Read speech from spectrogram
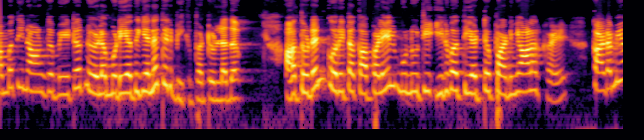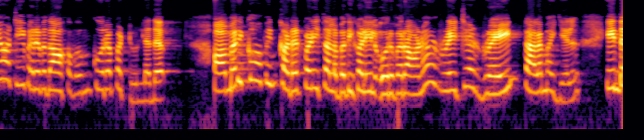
ஐம்பத்தி நான்கு மீட்டர் நீளமுடையது என தெரிவிக்கப்பட்டுள்ளது. அத்துடன் குறித்த கப்பலில் முன்னூற்றி இருபத்தி எட்டு பணியாளர்கள் கடமையாற்றி வருவதாகவும் கூறப்பட்டுள்ளது. அமெரிக்காவின் கடற்படை தளபதிகளில் ஒருவரான ரிச்சர்ட் ரெயின் தலைமையில் இந்த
